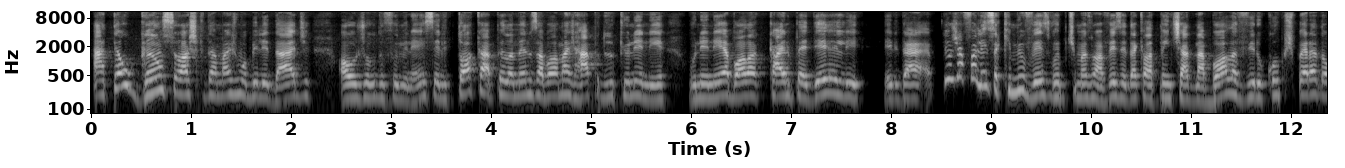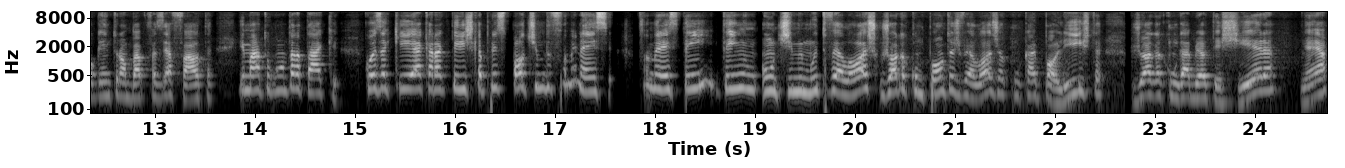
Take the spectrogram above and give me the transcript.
Até o Ganso eu acho que dá mais mobilidade ao jogo do Fluminense. Ele toca pelo menos a bola mais rápido do que o Nenê. O Nenê, a bola cai no pé dele, ele, ele dá. Eu já falei isso aqui mil vezes, vou repetir mais uma vez. Ele dá aquela penteada na bola, vira o corpo, espera alguém trombar pra fazer a falta e mata um contra-ataque. Coisa que é a característica principal do time do Fluminense. O Fluminense tem, tem um time muito veloz, joga com pontas velozes, joga com Caio Paulista, joga com Gabriel Teixeira, né?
